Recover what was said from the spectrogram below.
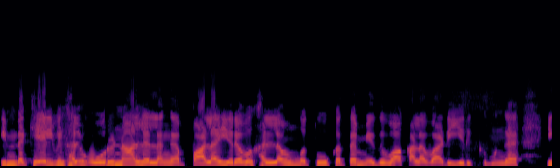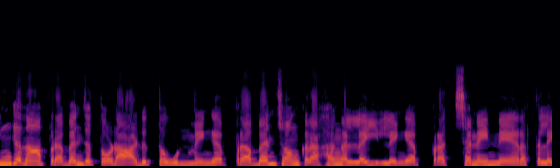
இந்த கேள்விகள் ஒரு நாள் இல்லைங்க. பல இரவுகள்ல உங்க தூக்கத்தை மெதுவா களவாடி இருக்குமுங்க. இங்கதான் பிரபஞ்சத்தோட அடுத்த உண்மைங்க. பிரபஞ்சம் கிரகங்கள்ல இல்லைங்க. பிரச்சனை நேரத்துல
